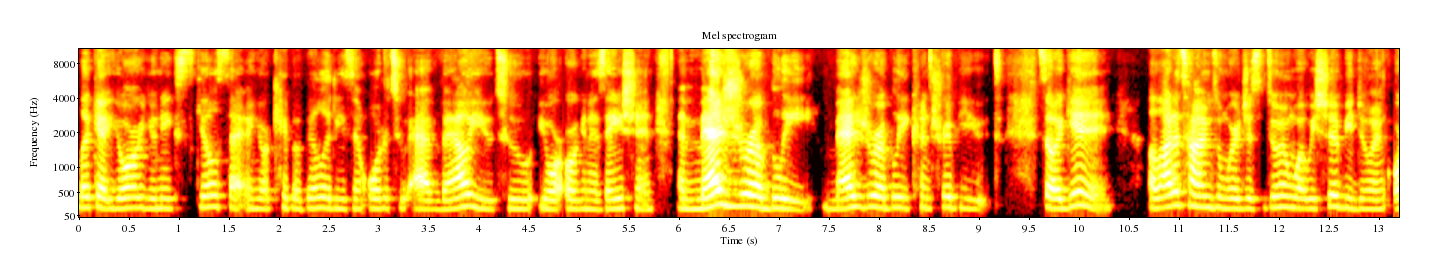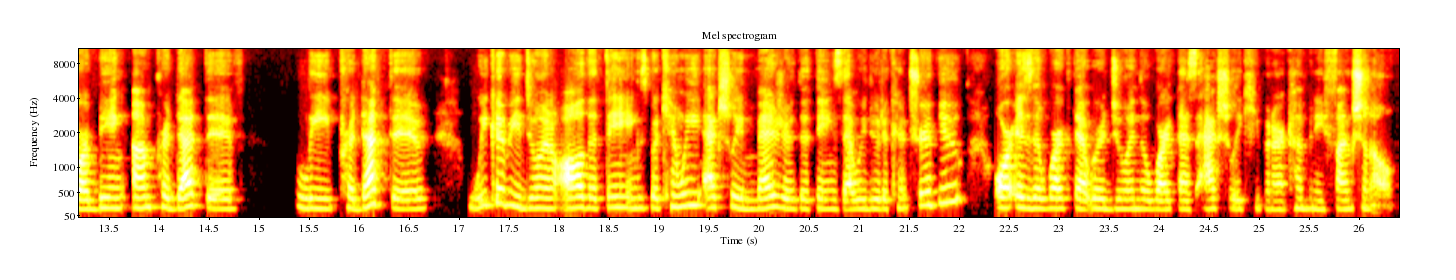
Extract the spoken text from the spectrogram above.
look at your unique skill set and your capabilities in order to add value to your organization and measurably, measurably contribute. So, again, a lot of times when we're just doing what we should be doing or being unproductively productive, we could be doing all the things, but can we actually measure the things that we do to contribute? Or is the work that we're doing the work that's actually keeping our company functional?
